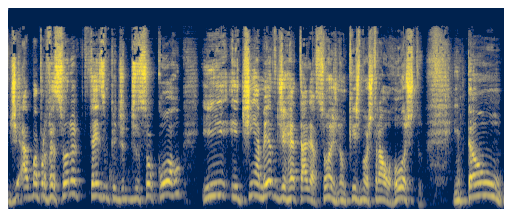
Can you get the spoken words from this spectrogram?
De, uma professora fez um pedido de socorro e, e tinha medo de retaliações, não quis mostrar o rosto. Então,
